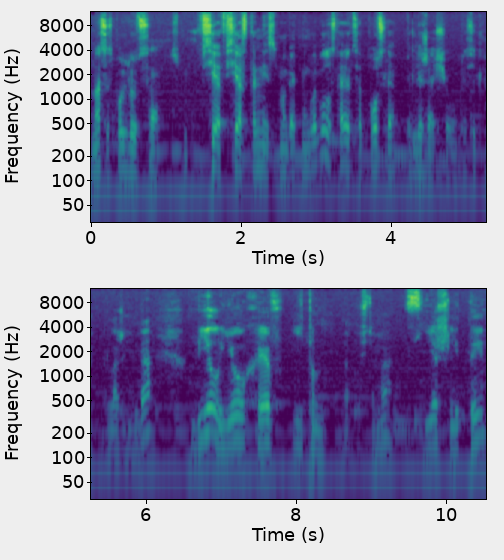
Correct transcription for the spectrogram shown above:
у нас используются все, все остальные вспомогательные глаголы ставятся после подлежащего вопросительных предложений. Да? Bill, you have eaten, допустим, да? съешь ли ты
